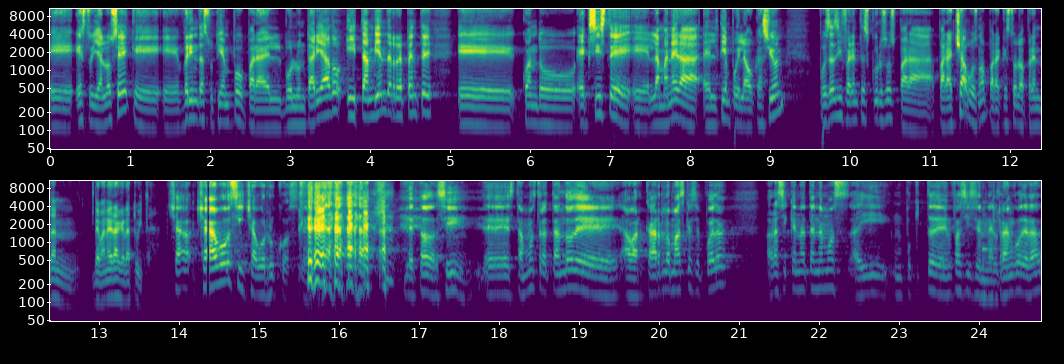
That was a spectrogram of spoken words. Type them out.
eh, esto ya lo sé, que brindas tu tiempo para el voluntariado y también de repente, cuando existe la manera, el tiempo y la ocasión, pues das diferentes cursos para, para chavos, ¿no? Para que esto lo aprendan de manera gratuita. Chavos y chavorrucos. De, todo, sí. Eh, estamos tratando de abarcar lo más que se pueda. Ahora sí que no tenemos ahí un poquito de énfasis en el rango de edad.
